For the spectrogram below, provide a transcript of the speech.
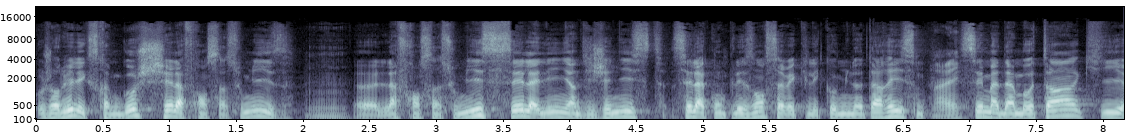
aujourd'hui, l'extrême gauche, c'est la France insoumise. Mmh. la France insoumise, c'est la ligne indigéniste, c'est la complaisance avec les communautarismes. C'est Madame Autain qui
